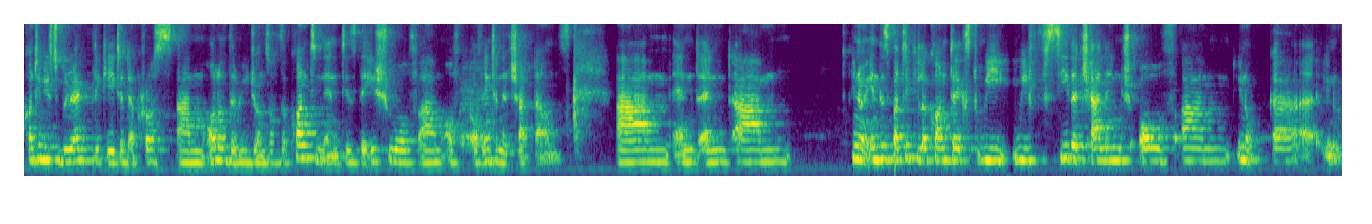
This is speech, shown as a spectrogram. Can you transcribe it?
continues to be replicated across um, all of the regions of the continent is the issue of, of, of, internet shutdowns. And and you know, in this particular context, we, we see the challenge of, um, you, know, uh, you know,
